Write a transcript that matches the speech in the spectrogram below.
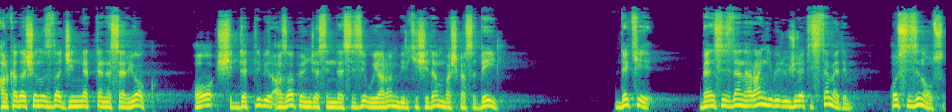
Arkadaşınızda cinnetten eser yok. O şiddetli bir azap öncesinde sizi uyaran bir kişiden başkası değil. De ki ben sizden herhangi bir ücret istemedim. O sizin olsun.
